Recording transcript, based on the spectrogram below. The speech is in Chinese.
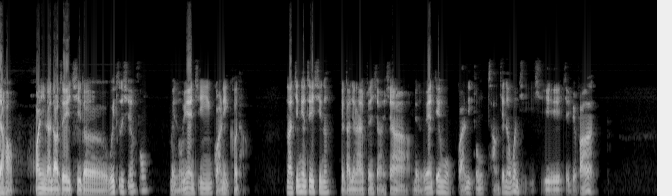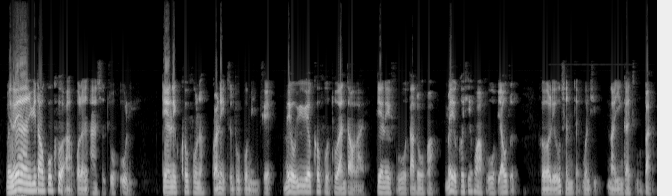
大家好，欢迎来到这一期的微智先锋美容院经营管理课堂。那今天这一期呢，给大家来分享一下美容院店务管理中常见的问题以及解决方案。美容院遇到顾客啊不能按时做护理，店内客户呢管理制度不明确，没有预约客户突然到来，店内服务大众化，没有个性化服务标准和流程等问题，那应该怎么办？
